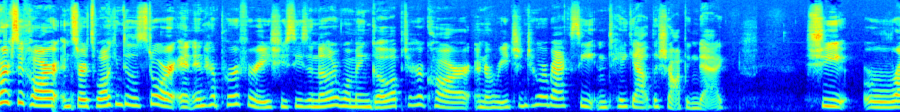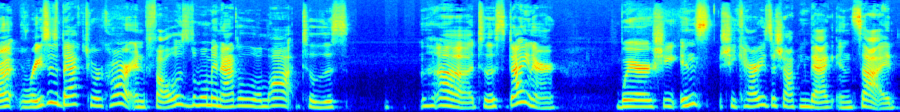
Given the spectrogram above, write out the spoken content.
parks a car, and starts walking to the store. And in her periphery, she sees another woman go up to her car and reach into her back seat and take out the shopping bag. She run, races back to her car and follows the woman out of the lot to this uh, to this diner, where she ins- she carries the shopping bag inside.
